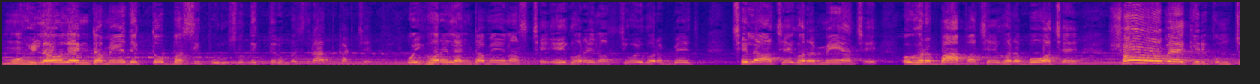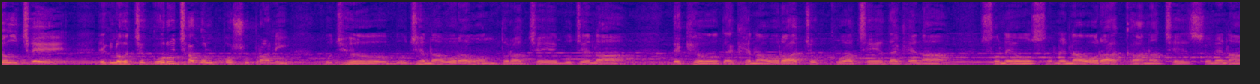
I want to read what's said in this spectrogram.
মহিলাও ল্যাংটা মেয়ে দেখতে অভ্যাসী, পুরুষও দেখতে অভ্যাসী। রাত কাটছে, ওই ঘরে ল্যাংটা মেয়ে নাচছে, এই ঘরে নাচছে, ওই ঘরে ছেলে আছে, এই ঘরে মেয়ে আছে, ওই ঘরে বাপ আছে, এই ঘরে বউ আছে, সব একই রকম চলছে। এগুলো হচ্ছে গরু, ছাগল, পশু, প্রাণী। বুঝে বুঝে না ওরা অন্তর আছে, বুঝে না। দেখেও দেখে না ওরা, চক্ষু আছে দেখে না। শোনেও শোনে না ওরা, কান আছে শোনে না।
